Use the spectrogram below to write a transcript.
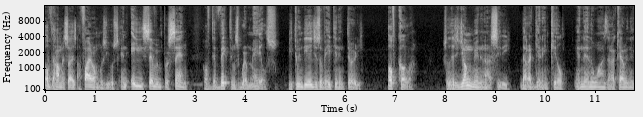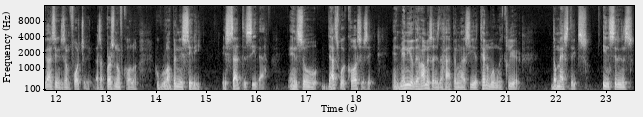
of the homicides, a firearm was used, and 87% of the victims were males between the ages of 18 and 30 of color. So, there's young men in our city that are getting killed and they're the ones that are carrying the guns. And it's unfortunate. As a person of color who grew up in the city, it's sad to see that. And so that's what causes it. And many of the homicides that happened last year, 10 of them were clear domestics, incidents,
